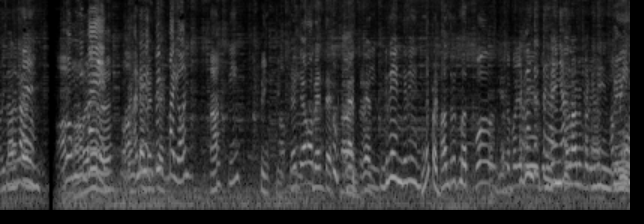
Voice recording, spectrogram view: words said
Konti. Ano mo ba eh? Ano yung pink ba yun? Ha? Pink? Pink, pink. Red ako, 20. Red, red. Green, green. Hindi, 500 mat. Ito ba Green, green. Green, green.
